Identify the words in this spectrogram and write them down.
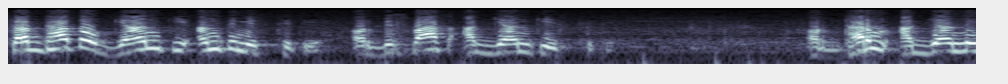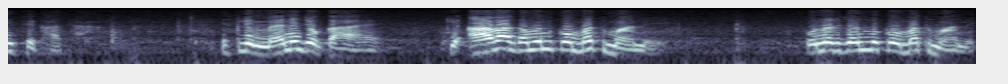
श्रद्धा तो ज्ञान की अंतिम स्थिति है। और विश्वास अज्ञान की स्थिति। और धर्म अज्ञान नहीं सिखाता। इसलिए मैंने जो कहा है कि आवागमन को मत माने, पुनर्जन्म को मत माने।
